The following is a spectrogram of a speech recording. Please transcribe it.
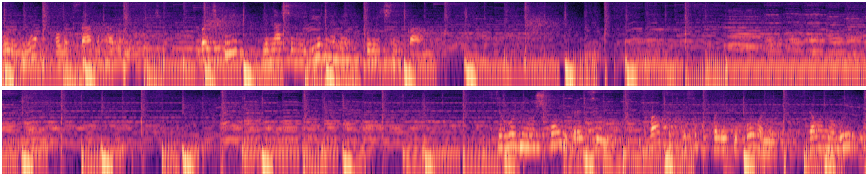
Воронюк Олександр Гаврилович. Батьки є нашими вірними помічниками. Сьогодні у школі працюють 20 висококваліфікованих, талановитих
